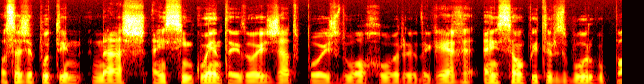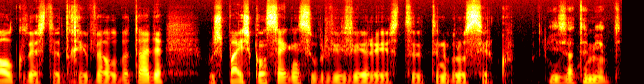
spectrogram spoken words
Ou seja, Putin nasce em 52, já depois do horror da guerra, em São Petersburgo, palco desta terrível batalha os pais conseguem sobreviver a este tenebroso cerco. Exatamente.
